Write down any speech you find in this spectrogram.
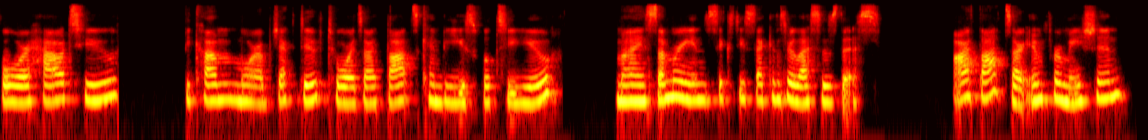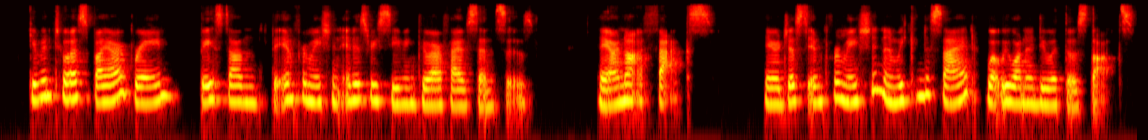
for how to become more objective towards our thoughts can be useful to you. My summary in 60 seconds or less is this Our thoughts are information given to us by our brain based on the information it is receiving through our five senses. They are not facts, they are just information, and we can decide what we want to do with those thoughts.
